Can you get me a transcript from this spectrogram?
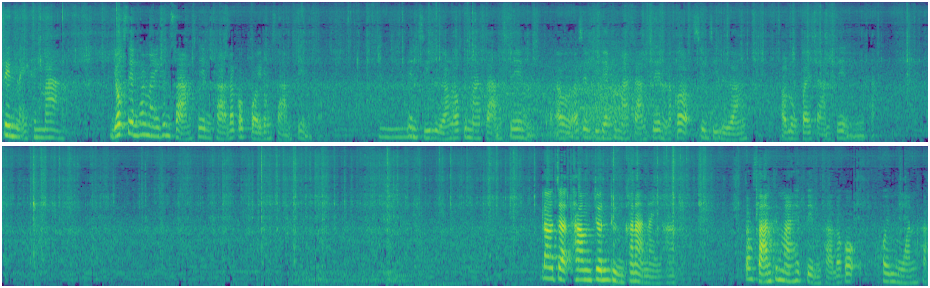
เส้นไหนขึ้นบ้าง ยกเส้นข้างในขึ้นสามเส้นค่ะ แล้วก็ปล่อยลงสามเส้นค่ะ เส้นสีเหลืองเอาขึ้นมาสามเส้น เอาเอาเส้นสีแดงขึ้นมาสามเส้น แล้วก็เส้นสีเหลือง เอาลงไปสามเส้นนี่ค่ะ เราจะทำจนถึงขนาดไหนคะ ต้องสารขึ้นมาให้เต็มค่ะ แล้วก็ค่อยม้วนค่ะ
